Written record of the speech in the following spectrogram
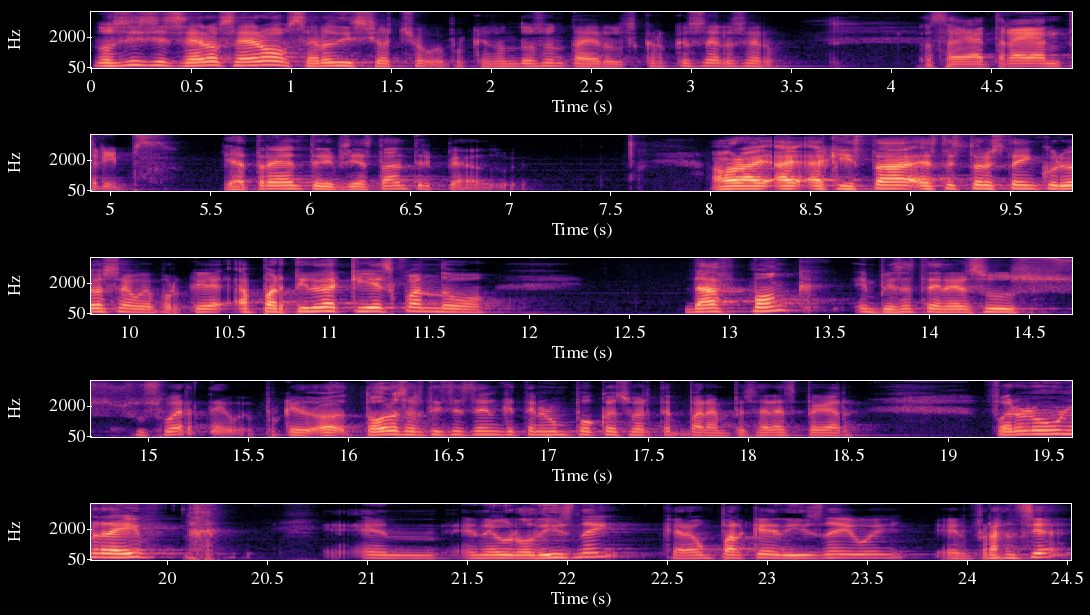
No sé si es 00 o 018, güey, porque son dos Untitles. Creo que es 00. O sea, ya traían trips. Ya traían trips, ya estaban tripeados, güey. Ahora, aquí está, esta historia está bien curiosa, güey, porque a partir de aquí es cuando Daft Punk empieza a tener sus- su suerte, güey. Porque oh, todos los artistas tienen que tener un poco de suerte para empezar a despegar. Fueron a un rave en, en Euro Disney, que era un parque de Disney, güey, en Francia.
